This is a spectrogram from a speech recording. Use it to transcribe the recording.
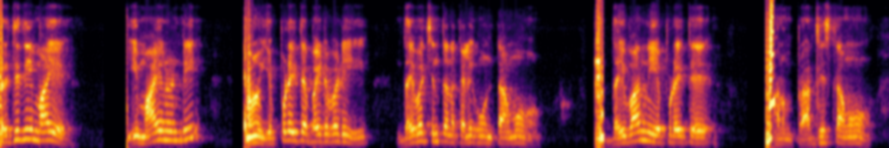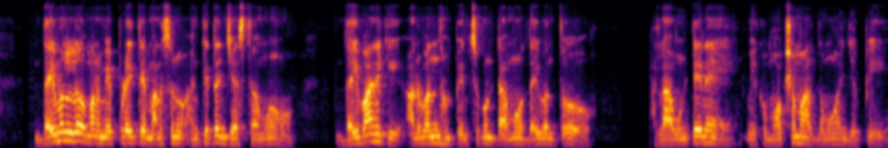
ప్రతిదీ మాయే. ఈ మాయ నుండి మనం ఎప్పుడైతే బయటపడి దైవ చింతన కలిగి ఉంటామో దైవాన్ని ఎప్పుడైతే మనం ప్రార్థిస్తామో దైవంలో మనం ఎప్పుడైతే మనసును అంకితం చేస్తామో దైవానికి అనుబంధం పెంచుకుంటామో దైవంతో అలా ఉంటేనే మీకు మోక్ష మార్గము అని చెప్పి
